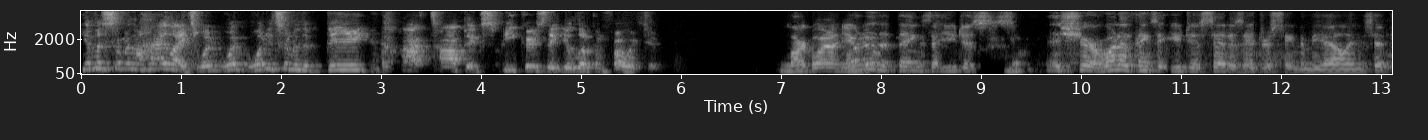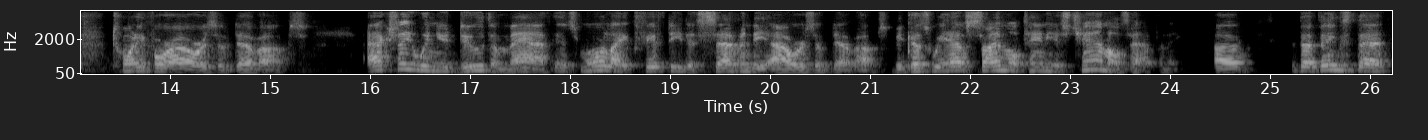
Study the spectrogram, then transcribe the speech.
give us some of the highlights. What what what are some of the big hot topic speakers that you're looking forward to? Mark, why don't you One go? of the things that you just, sure, one of the things that you just said is interesting to me, Alan. You said 24 hours of DevOps. Actually, when you do the math, it's more like 50 to 70 hours of DevOps because we have simultaneous channels happening. Uh, the things that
